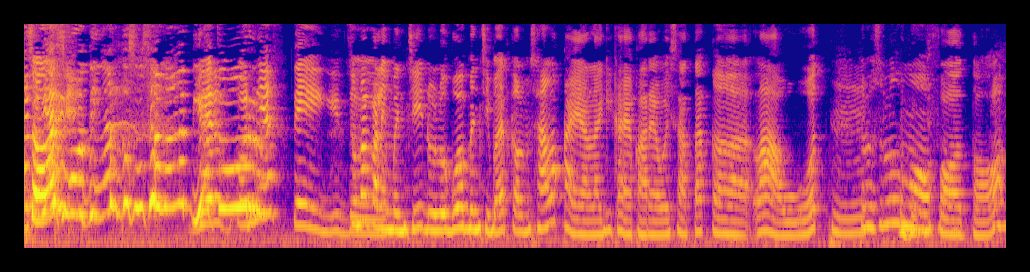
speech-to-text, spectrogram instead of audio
Soalnya smoothing-an tuh susah banget biar diatur poninya stay gitu. Cuma paling benci dulu gue benci banget kalau misalnya lo kayak lagi kayak karya wisata ke laut, Hmm. terus lo mau foto,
